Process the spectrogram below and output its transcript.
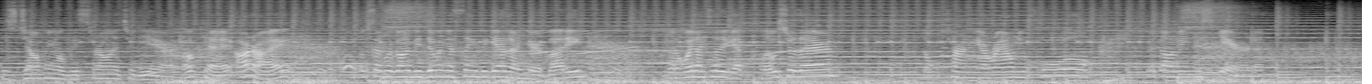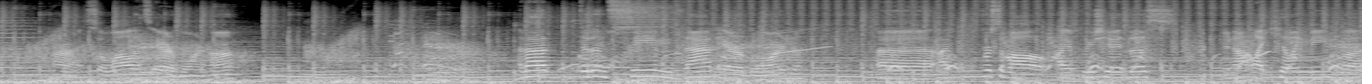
This jumping will be thrown into the air. Okay, alright. Looks like we're going to be doing a thing together here, buddy. Gotta wait until you get closer there turn me around, you fool! You're gonna make me scared. Alright, so while it's airborne, huh? That didn't seem that airborne. Uh, I, first of all, I appreciate this. You're not, like, killing me, but...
